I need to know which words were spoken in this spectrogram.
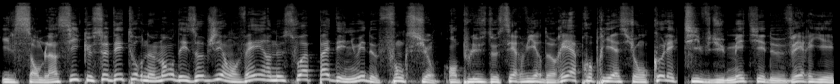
Il semble ainsi que ce détournement des objets en verre ne soit pas dénué de fonction. En plus de servir de réappropriation collective du métier de verrier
